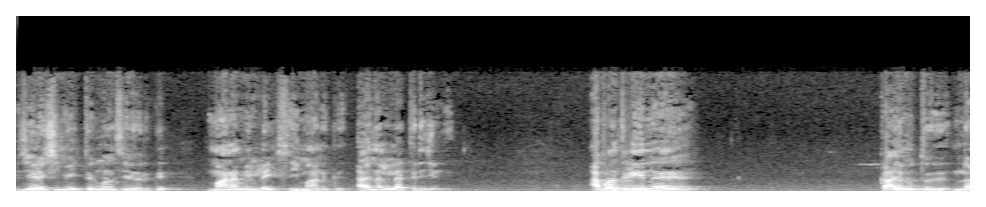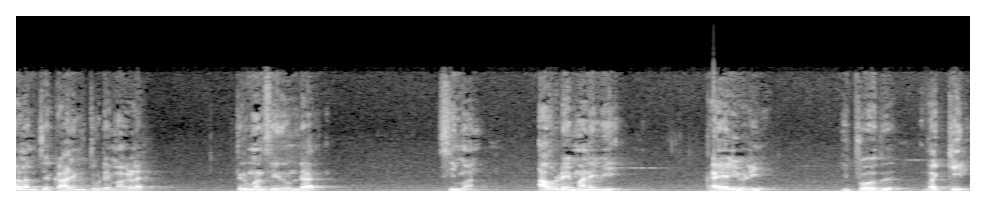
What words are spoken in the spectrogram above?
விஜயலட்சுமியை திருமணம் செய்வதற்கு மனமில்லை சீமானுக்கு. அது நல்லா தெரிஞ்சிருக்கு. அப்புறம் திடீர்னு காளிமுத்து முன்னாள் அமைச்சர் காளிமுத்துடைய மகளை திருமணம் செய்து கொண்டார் சீமான். அவருடைய மனைவி கயல்வெளி இப்போது வக்கீல்.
